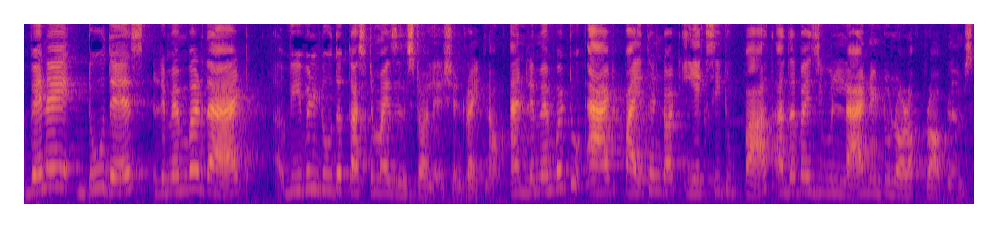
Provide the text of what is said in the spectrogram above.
when I do this remember that we will do the customized installation right now. And remember to add python.exe to path otherwise you will land into a lot of problems.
